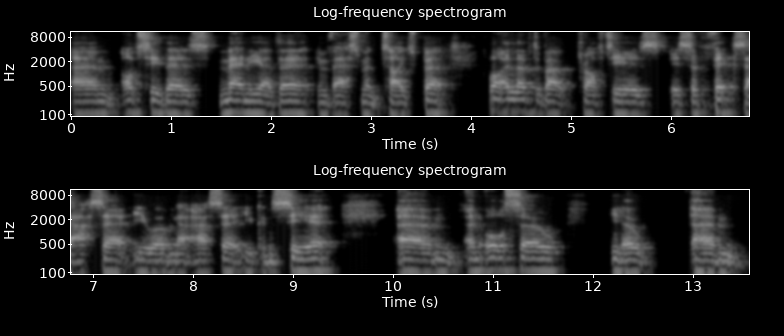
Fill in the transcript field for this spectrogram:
Um, obviously, there's many other investment types, but what I loved about property is it's a fixed asset. You own that asset, you can see it, um, and also, you know, um,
